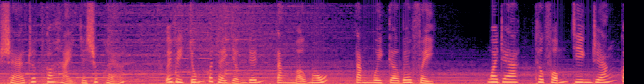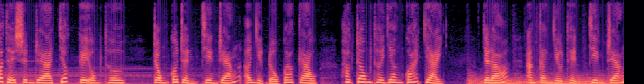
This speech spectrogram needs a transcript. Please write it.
sẽ rất có hại cho sức khỏe, bởi vì chúng có thể dẫn đến tăng mỡ máu, tăng nguy cơ béo phì. Ngoài ra, thực phẩm chiên rán có thể sinh ra chất gây ung thư trong quá trình chiên rán ở nhiệt độ quá cao hoặc trong thời gian quá dài. Do đó, ăn càng nhiều thịt chiên rán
